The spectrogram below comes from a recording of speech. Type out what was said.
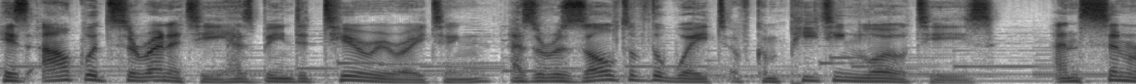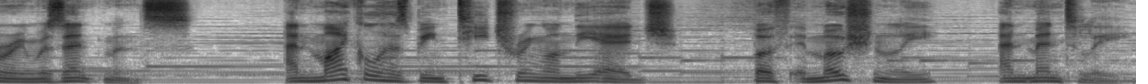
His outward serenity has been deteriorating as a result of the weight of competing loyalties and simmering resentments, and Michael has been teetering on the edge, both emotionally and mentally.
